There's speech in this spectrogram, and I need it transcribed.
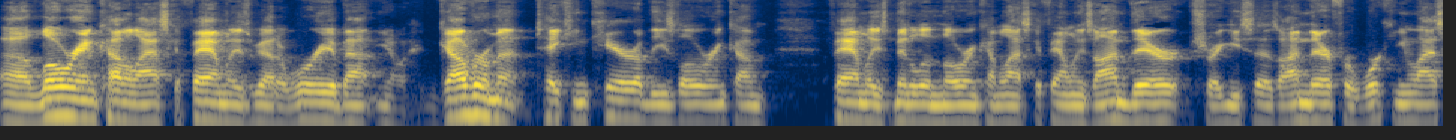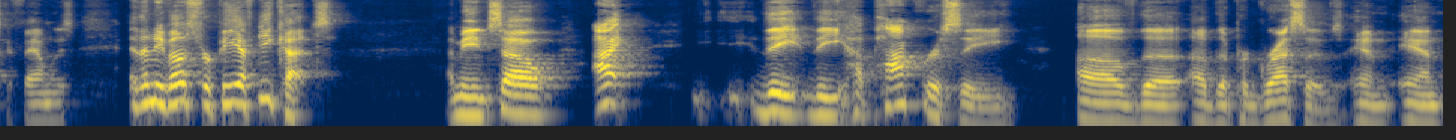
uh, lower income Alaska families. We got to worry about you know government taking care of these lower income families, middle and lower income Alaska families. I'm there. Schrage says I'm there for working Alaska families, and then he votes for PFD cuts. I mean, so I the the hypocrisy of the of the progressives and and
